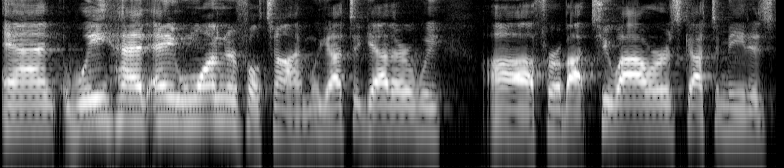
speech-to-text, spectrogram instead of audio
and we had a wonderful time. We got together. We uh, for about two hours got to meet his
